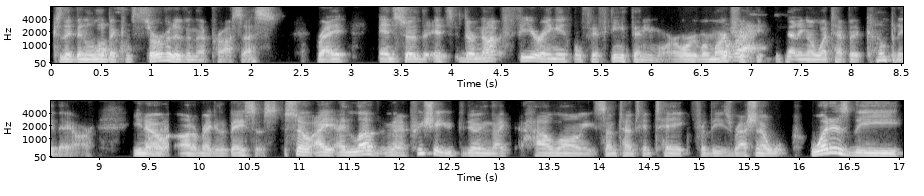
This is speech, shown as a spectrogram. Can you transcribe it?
because they've been a little bit conservative in that process right and so it's they're not fearing April 15th anymore or, or March Correct. 15th, depending on what type of company they are, you know, Correct. on a regular basis. So I, I love, I, mean, I appreciate you doing like how long it sometimes can take for these rationale. What is the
